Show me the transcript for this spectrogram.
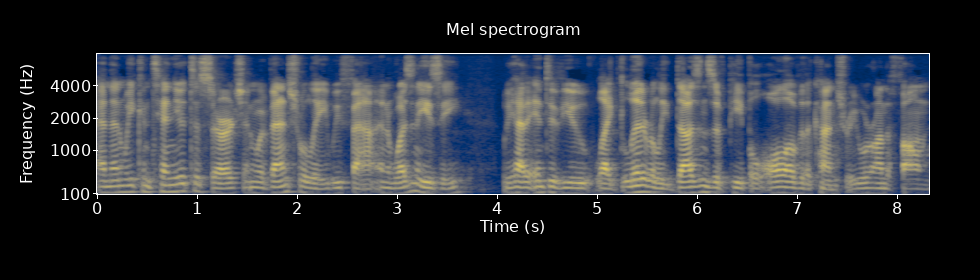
And then we continued to search, and eventually we found, and it wasn't easy. We had to interview like literally dozens of people all over the country. We were on the phone,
